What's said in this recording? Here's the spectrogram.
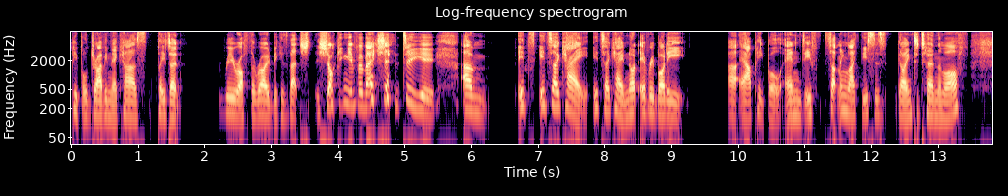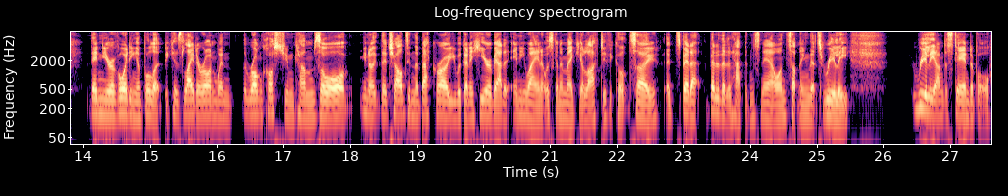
people driving their cars please don't rear off the road because that's shocking information to you. Um, it's it's okay. It's okay. Not everybody are our people, and if something like this is going to turn them off, then you're avoiding a bullet because later on, when the wrong costume comes, or you know the child's in the back row, you were going to hear about it anyway, and it was going to make your life difficult. So it's better better that it happens now on something that's really really understandable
